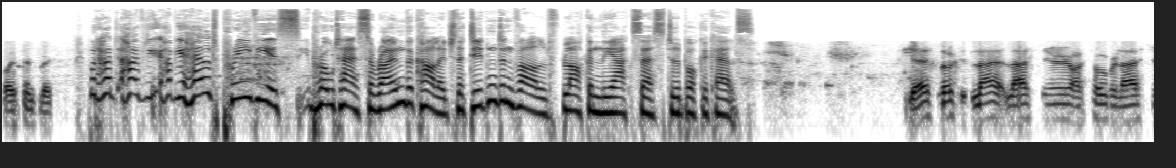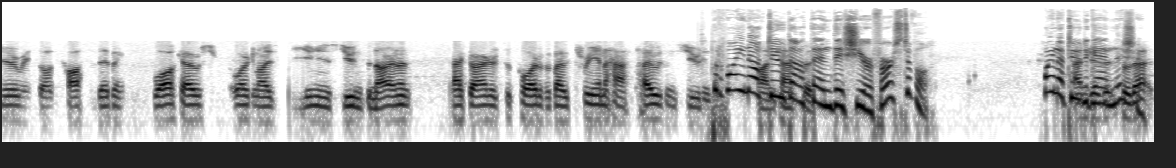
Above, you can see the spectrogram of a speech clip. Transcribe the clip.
quite simply. But had, have you have you held previous protests around the college that didn't involve blocking the access to the Book of Kells? Yes, look, la- last year, October last year, we saw the cost of living walkout organised by the Union of Students in Ireland. That garnered support of about three and a half thousand students. But why not do campus. that then this year, first of all? Why not do and it again so this that, year?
